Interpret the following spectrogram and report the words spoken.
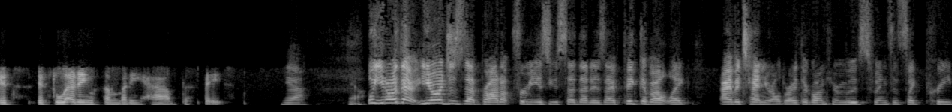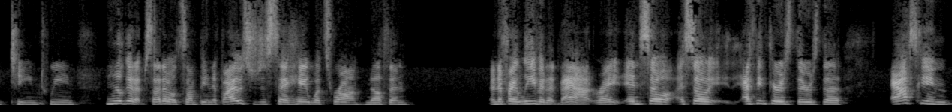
it's it's letting somebody have the space. Yeah. Yeah. Well, you know what that you know what just that brought up for me as you said that is I think about like I have a 10 year old, right? They're going through mood swings. It's like pre-teen, tween, and he'll get upset about something. If I was to just say, Hey, what's wrong? Nothing. And if I leave it at that, right? And so so I think there's there's the asking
